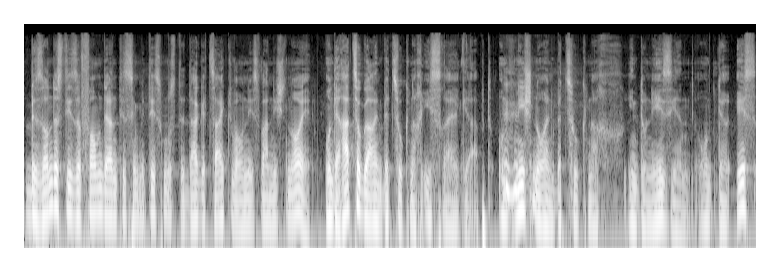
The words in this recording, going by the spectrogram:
besonders diese Form der Antisemitismus, der da gezeigt worden ist, war nicht neu. Und er hat sogar einen Bezug nach Israel gehabt. Und mhm. nicht nur einen Bezug nach Indonesien und der ist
